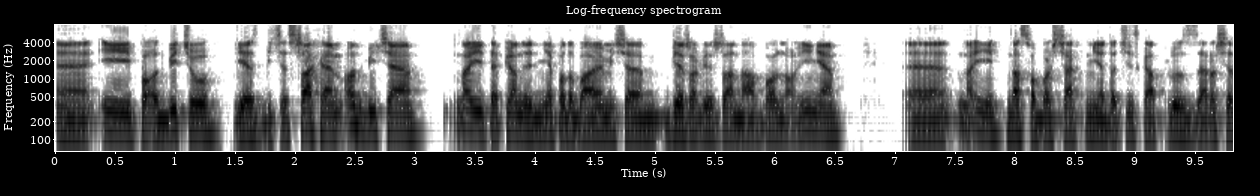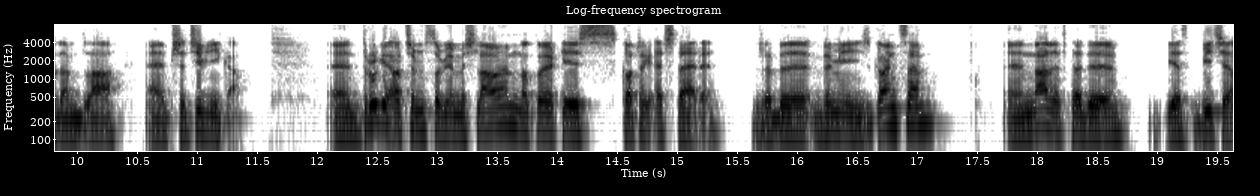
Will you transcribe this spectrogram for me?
E, I po odbiciu jest bicie z szachem, odbicie, no i te piony nie podobały mi się, wieża wjeżdża na wolną linię. E, No i na słabościach mnie dociska plus 0,7 dla e, przeciwnika. E, Drugie, o czym sobie myślałem, no to jakieś skoczek E4, żeby wymienić gońcem, E, no ale wtedy jest bicie,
